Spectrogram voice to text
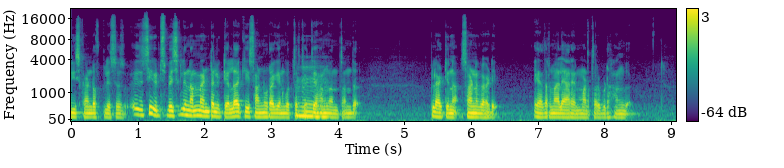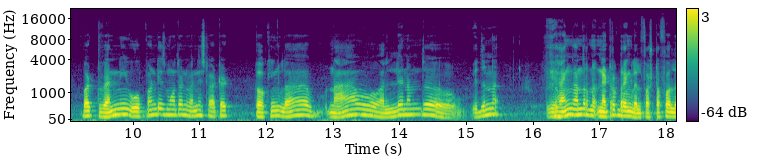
these kind of places see it's basically ನಮ್ಮ ಮೆಂಟಾಲಿಟಿ ಎಲ್ಲ ಕಿ ಸಣ್ಣೂರಾಗ ಏನು ಗೊತ್ತಿರ್ತೈತಿ ಹಂಗೆ ಅಂತಂದು. ಪ್ಲ್ಯಾಟಿನ ಸಣ್ಣ ಗಾಡಿ. ಅದ್ರ ಮೇಲೆ ಯಾರು ಏನು ಮಾಡ್ತಾರೆ ಬಿಡು ಹಂಗೆ. But when he open these more and when he started ಟಾಕಿಂಗ್ಲ ನಾವು ಅಲ್ಲೇ ನಮ್ಮದು ಇದನ್ನು ಹೆಂಗೆ ಅಂದ್ರೆ ನೆಟ್ವರ್ಕ್ ಬರಂಗಿಲ್ಲ ಫಸ್ಟ್ ಆಫ್ ಆಲ್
